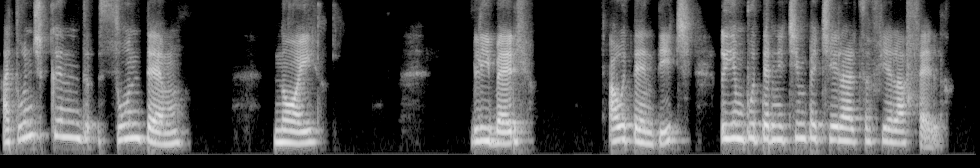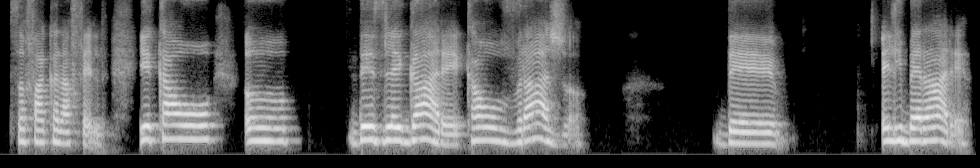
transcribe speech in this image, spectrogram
Atunci când suntem noi liberi, autentici, îi împuternicim pe ceilalți să fie la fel, să facă la fel. E ca o uh, dezlegare, ca o vrajă de eliberare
